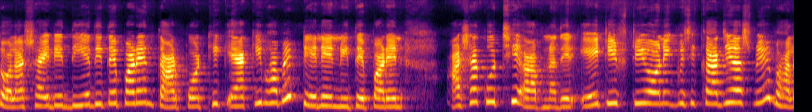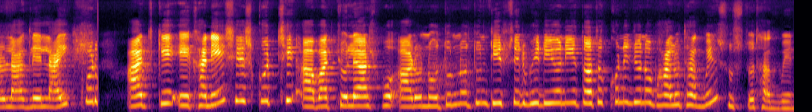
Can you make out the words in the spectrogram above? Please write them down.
তলা সাইডে দিয়ে দিতে পারেন, তারপর ঠিক একইভাবে টেনে নিতে পারেন। আশা করছি আপনাদের এই টিপসটি অনেক বেশি কাজে আসবে। ভালো লাগলে লাইক করুন। আজকে এখানেই শেষ করছি। আবার চলে আসব আরও নতুন নতুন টিপসের ভিডিও নিয়ে। ততক্ষণের জন্য ভালো থাকবেন, সুস্থ থাকবেন।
